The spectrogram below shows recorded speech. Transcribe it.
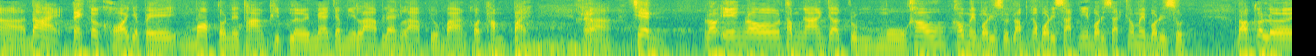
อ่าได้ แต่ก็ขออย่าไปมอบตนในทางผิดเลย แม้จะมีลาบแลกลาบอยู่บ้างก็ทำไปครับอ่าเช่นเราเองเราทำงานกับกลุ่มหมู่เขาเขาไม่บริสุทธิ์รับกับบริษัทนี้บริษัทเขาไม่บริสุทธิ์ เราก็เลย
